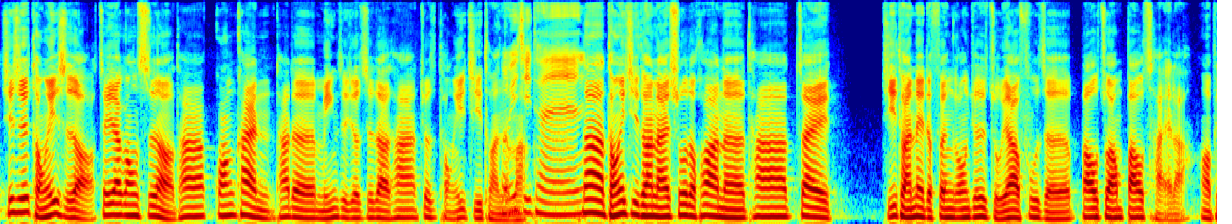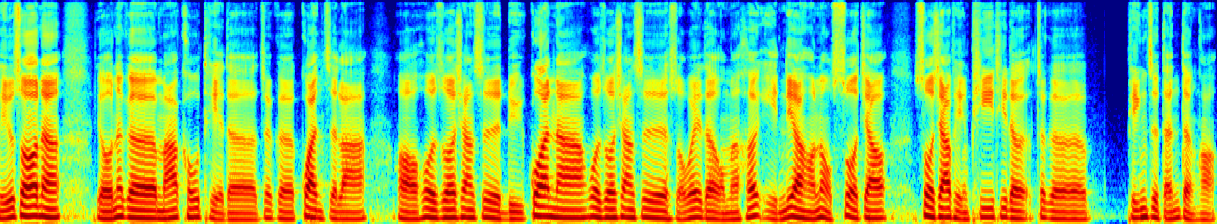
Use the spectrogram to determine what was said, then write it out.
其实统一时哦，这家公司哦，它光看它的名字就知道，它就是统一集团的嘛。统一集团。那统一集团来说的话呢，它在集团内的分工就是主要负责包装包材啦，哦，比如说呢，有那个马口铁的这个罐子啦，哦，或者说像是铝罐啊，或者说像是所谓的我们喝饮料哈那种塑胶塑胶瓶 PET 的这个。瓶子等等哈，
